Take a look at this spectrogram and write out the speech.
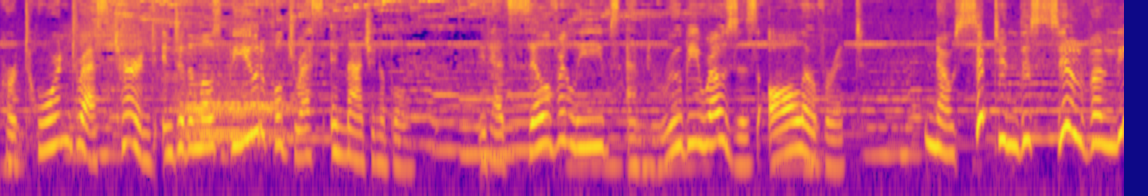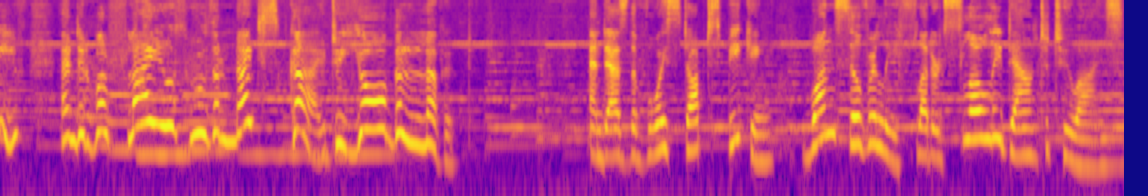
her torn dress turned into the most beautiful dress imaginable. It had silver leaves and ruby roses all over it. Now sit in this silver leaf, and it will fly you through the night sky to your beloved. And as the voice stopped speaking, one silver leaf fluttered slowly down to Two Eyes.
